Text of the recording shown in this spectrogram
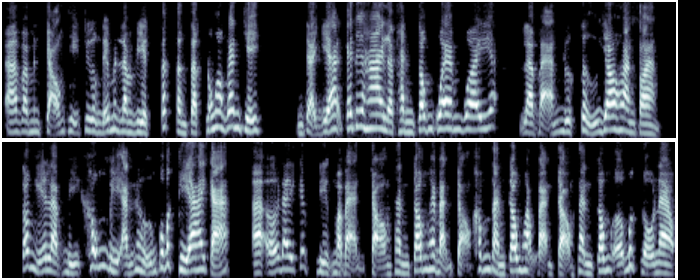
À, và mình chọn thị trường để mình làm việc tất tần tật đúng không các anh chị? Dạ, dạ. Cái thứ hai là thành công của em quay á là bạn được tự do hoàn toàn. Có nghĩa là bị không bị ảnh hưởng của bất kỳ ai cả. À, ở đây cái việc mà bạn chọn thành công hay bạn chọn không thành công hoặc bạn chọn thành công ở mức độ nào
